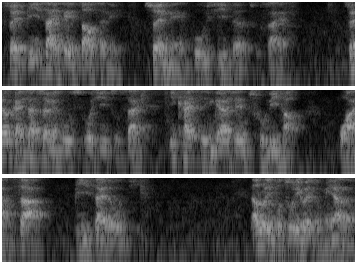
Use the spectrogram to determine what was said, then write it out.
所以鼻塞也可以造成你睡眠呼吸的阻塞啊。所以要改善睡眠呼吸呼吸阻塞，一开始应该要先处理好晚上鼻塞的问题。那如果你不处理会怎么样呢？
